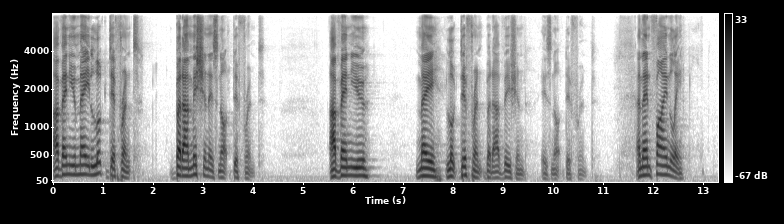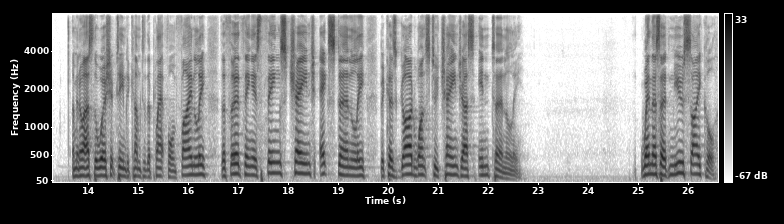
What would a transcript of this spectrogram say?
Our venue may look different, but our mission is not different. Our venue may look different, but our vision is not different. And then finally, I'm going to ask the worship team to come to the platform. Finally, the third thing is things change externally because God wants to change us internally. When there's a new cycle,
